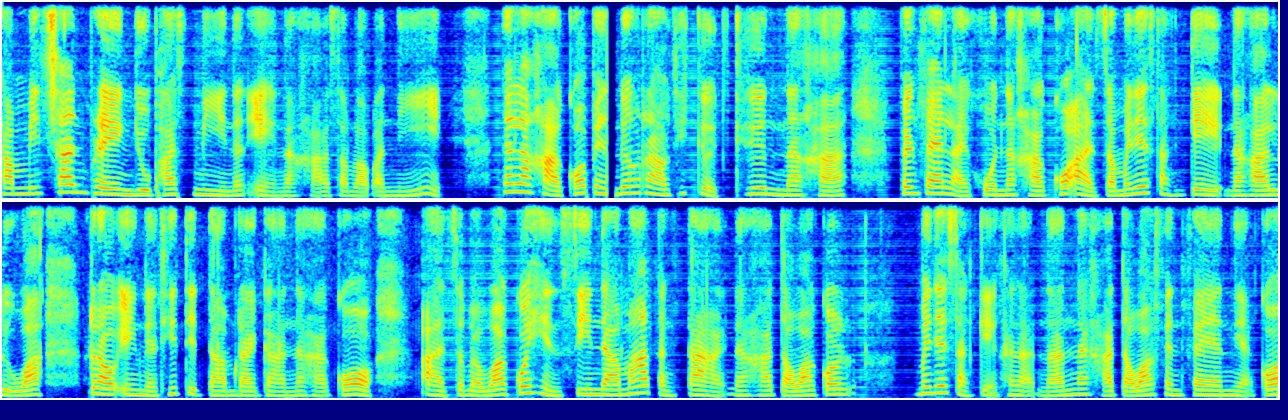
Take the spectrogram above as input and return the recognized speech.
ทำมิชชั่นเพลง You Pass Me นั่นเองนะคะสำหรับอันนี้นั่นแหละค่ะก็เป็นเรื่องราวที่เกิดขึ้นนะคะแฟนๆหลายคนนะคะ ก็อาจจะไม่ได้สังเกตนะคะ หรือว่าเราเองเนี่ยที่ติดตามรายการนะคะ ก็อาจจะแบบว่าก็เห็นซีนดราม่าต่างๆนะคะ แต่ว่าก็ ไม่ได้สังเกตขนาดนั้นนะคะ แต่ว่าแฟนๆเนี่ยก็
